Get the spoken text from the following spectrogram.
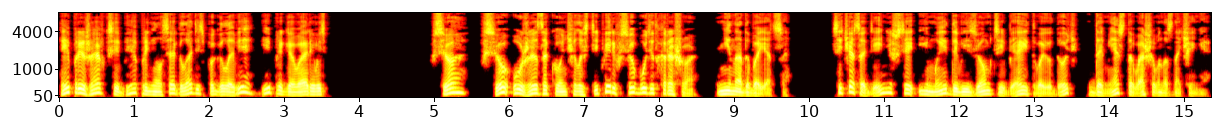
и, прижав к себе, принялся гладить по голове и приговаривать. «Все, все уже закончилось, теперь все будет хорошо, не надо бояться. Сейчас оденешься, и мы довезем тебя и твою дочь до места вашего назначения».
